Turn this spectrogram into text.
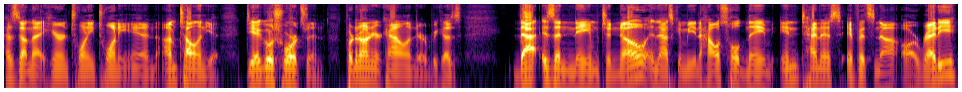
has done that here in 2020. And I'm telling you, Diego Schwartzman, put it on your calendar because that is a name to know, and that's going to be a household name in tennis if it's not already.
